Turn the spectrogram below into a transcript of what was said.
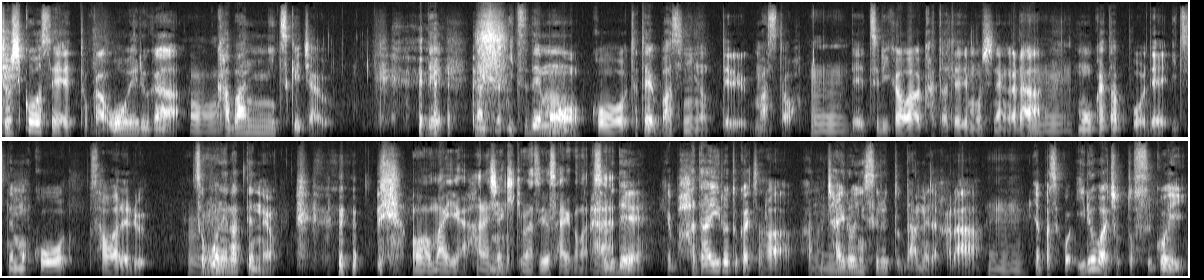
女子高生とか OL がうんカバンにつけちゃう。でなんつうのいつでもこう例えばバスに乗ってるますとあうん。でつり革片手で持ちながら、うん。もう片方でいつでもこう触れる。そこを狙ってんのよ、おまあいいや話は聞きますよ、最後まで。それでやっぱ肌色とかさあのうん。茶色にするとダメだから、うん。やっぱそこ色はちょっとすごい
